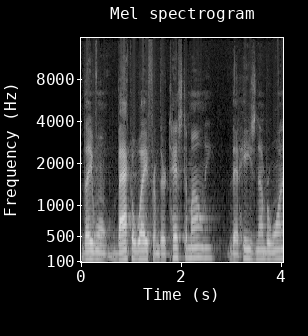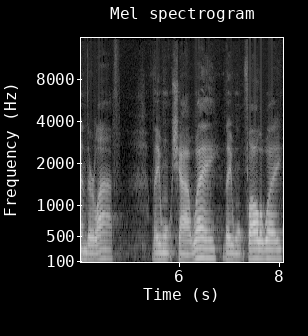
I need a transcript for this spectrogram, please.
They won't back away from their testimony that He's number one in their life. They won't shy away, they won't fall away.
